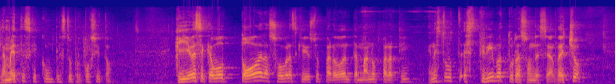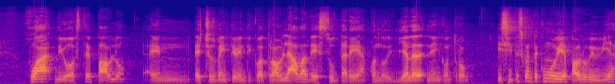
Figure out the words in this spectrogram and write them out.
La meta es que cumples tu propósito que lleves a cabo todas las obras que Dios preparó de antemano para ti. En esto estriba tu razón de ser. De hecho, Juan, digo, este Pablo en Hechos 20 y 24 hablaba de su tarea cuando ya la, encontró. Y si te das cuenta cómo vivía Pablo, vivía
